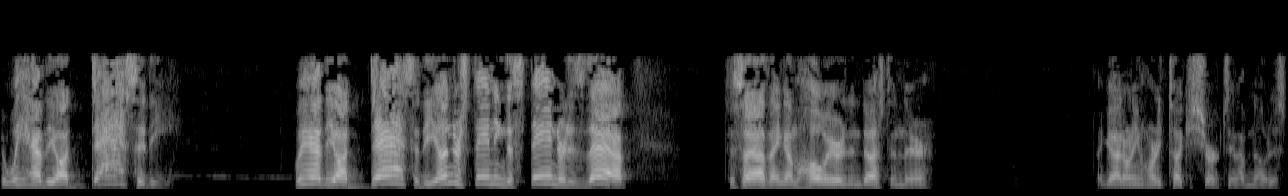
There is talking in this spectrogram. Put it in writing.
But we have the audacity. We have the audacity, understanding the standard is that, to say, I think I'm holier than Dustin there. That guy don't even hardly tuck his shirts in, I've noticed.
